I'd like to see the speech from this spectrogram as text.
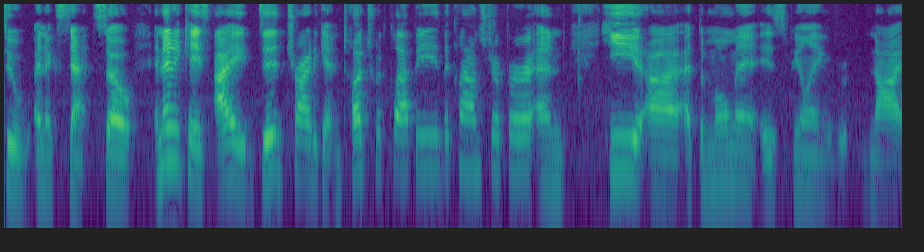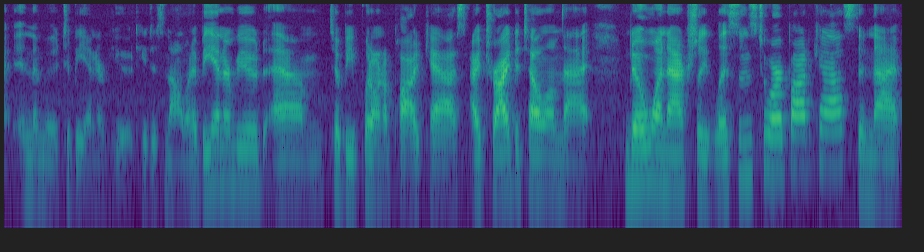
to an extent. So, in any case, I did try to get in touch with Clappy, the clown stripper, and he uh, at the moment is feeling not in the mood to be interviewed. He does not want to be interviewed, um, to be put on a podcast. I tried to tell him that no one actually listens to our podcast and that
